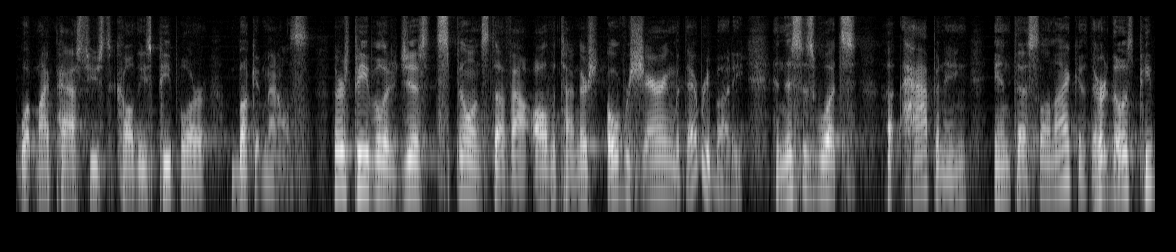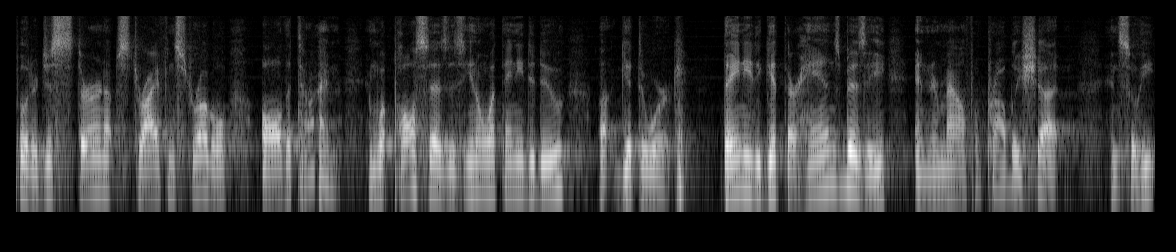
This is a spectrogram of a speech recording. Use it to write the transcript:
what my pastor used to call these people are bucket mouths. There's people that are just spilling stuff out all the time. They're oversharing with everybody. And this is what's uh, happening in Thessalonica. There are those people that are just stirring up strife and struggle all the time. And what Paul says is, you know what they need to do? Uh, get to work. They need to get their hands busy, and their mouth will probably shut. And so he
